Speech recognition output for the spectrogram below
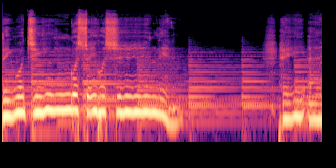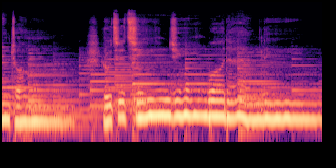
令我经过水火试炼，黑暗中如此亲近我的灵。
